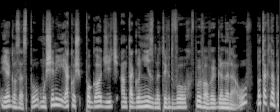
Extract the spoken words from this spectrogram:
i jego zespół musieli jakoś pogodzić antagonizmy tych dwóch wpływowych generałów, bo tak naprawdę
